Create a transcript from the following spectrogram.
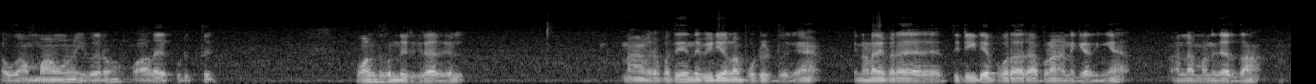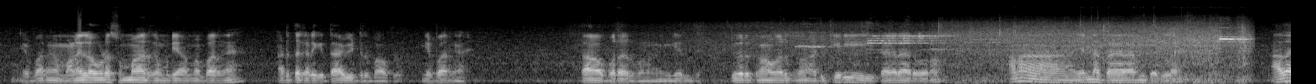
அவங்க அம்மாவும் இவரும் வாடகை கொடுத்து வாழ்ந்து கொண்டு இருக்கிறார்கள் நான் இவரை பற்றி இந்த வீடியோலாம் போட்டுட்ருக்கேன். என்னடா இவரை திட்டிக்கிட்டே போகிறாரு அப்படிலாம் நினைக்காதீங்க. நல்ல மனிதர் தான். இங்கே பாருங்கள் மலையில் கூட சும்மா இருக்க முடியாமல் பாருங்கள் அடுத்த கடைக்கு தாவிட்டு இருப்பாப்புல. இங்கே பாருங்கள் தாவ போகிறாரு பாருங்க இங்கேருந்து. இவருக்கும் அவருக்கும் அடிக்கடி தகராறு வரும். ஆனால் என்ன தகராறுன்னு தெரில அதை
